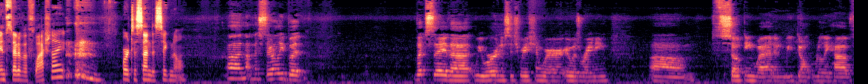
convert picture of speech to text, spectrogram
instead of a flashlight, or to send a signal? Uh, not necessarily, but let's say that we were in a situation where it was raining, um, soaking wet, and we don't really have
